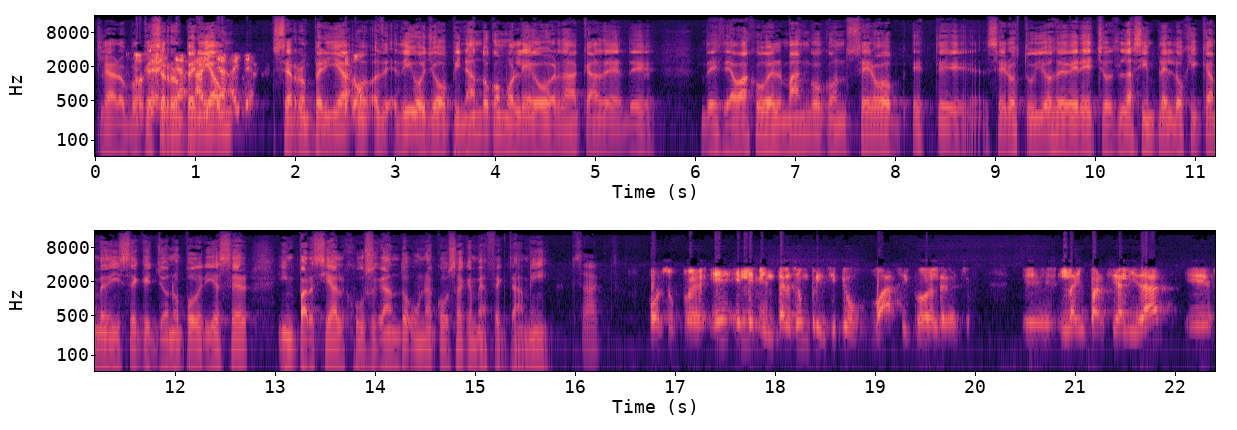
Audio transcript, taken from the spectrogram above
Claro, porque se rompería, se rompería, digo yo, opinando como Leo, ¿verdad? Acá de desde abajo del mango con cero, este, cero estudios de derechos, la simple lógica me dice que yo no podría ser imparcial juzgando una cosa que me afecta a mí. Exacto. Por supuesto, es elemental, es un principio básico del derecho. Eh, la imparcialidad es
